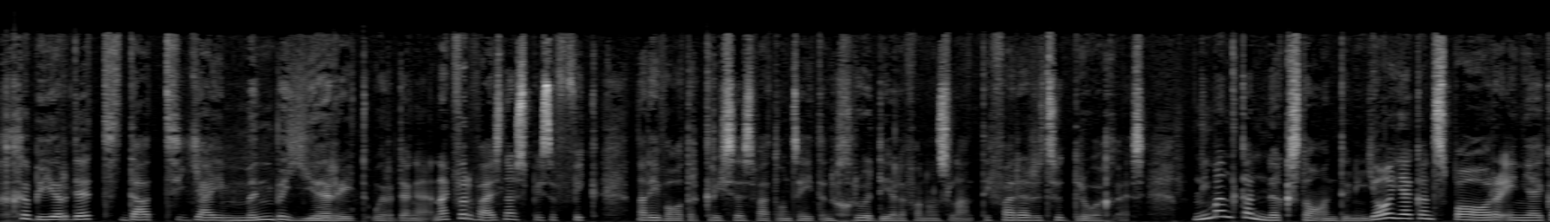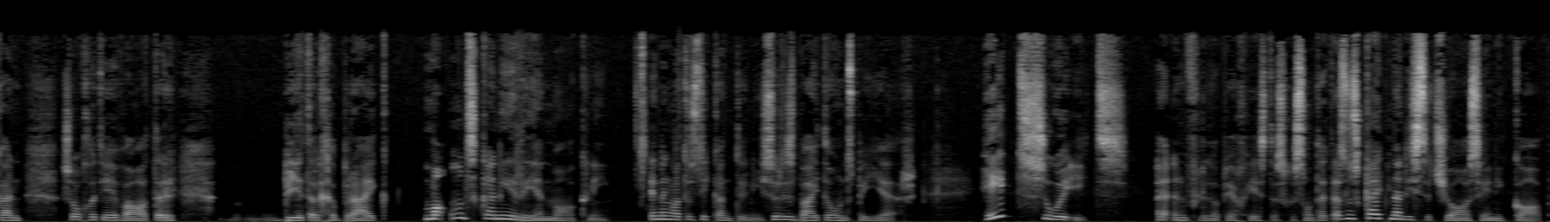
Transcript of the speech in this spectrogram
gebeur dit dat jy min beheer het oor dinge. En ek verwys nou spesifiek na die waterkrisis wat ons het in groot dele van ons land. Die feit dat dit so droog is. Niemand kan niks daaraan doen nie. Ja, jy kan spaar en jy kan sorg dat jy water beter gebruik, maar ons kan nie reën maak nie. Een ding wat ons nie kan doen nie. So dis buite ons beheer. Het so iets 'n invloed op jou geestesgesondheid? As ons kyk na die situasie in die Kaap,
